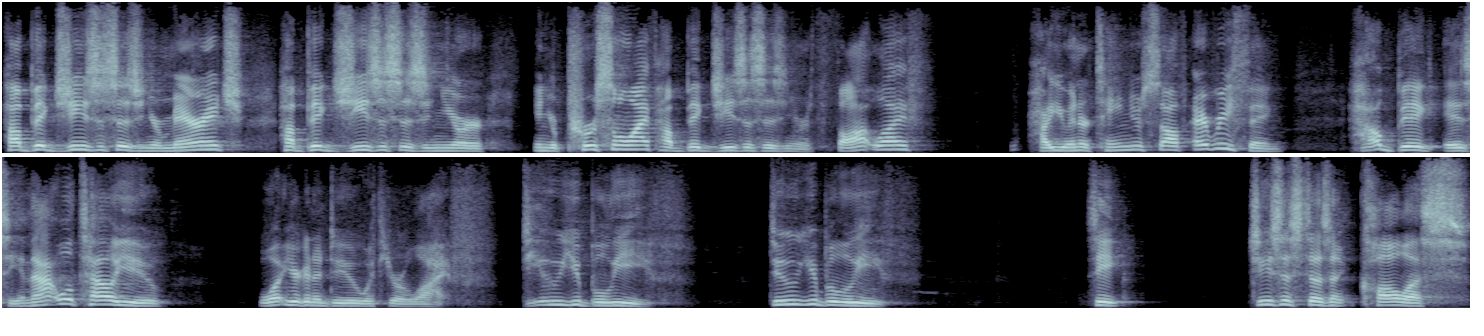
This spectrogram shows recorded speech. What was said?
how big Jesus is in your marriage, how big Jesus is in your, in your personal life, how big Jesus is in your thought life, how you entertain yourself, everything. How big is he? And that will tell you what you're going to do with your life. Do you believe? Do you believe? See, Jesus doesn't call us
